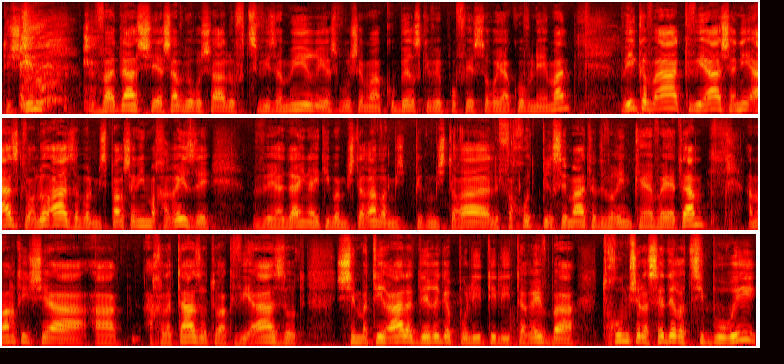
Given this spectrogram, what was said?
90, אה, ועדה שישב בראשה אלוף צבי זמיר, ישבו שם קוברסקי ופרופסור יעקב נאמן, והיא קבעה קביעה שאני אז, כבר לא אז, אבל מספר שנים אחרי זה, ועדיין הייתי במשטרה, והמשטרה לפחות פרסמה את הדברים כהווייתם. אמרתי שההחלטה הזאת או הקביעה הזאת שמתירה לדרג הפוליטי להתערב בתחום של הסדר הציבורי,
